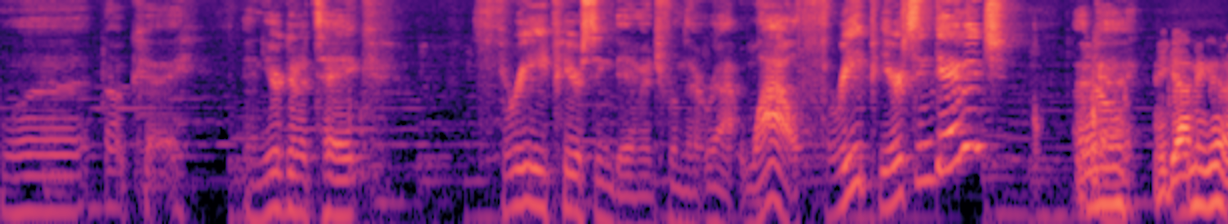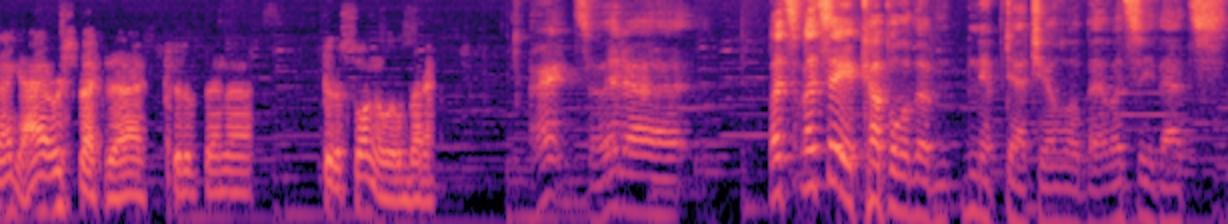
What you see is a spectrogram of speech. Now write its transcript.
what? Okay, and you're gonna take three piercing damage from that rat. Wow, three piercing damage. You know, Okay. he got me good. I, I respect that. I should have been uh should have swung a little better. All right, so it uh, let's let's say a couple of them nipped at you a little bit. Let's see, that's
